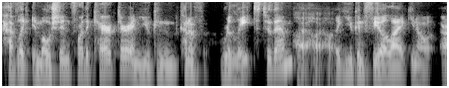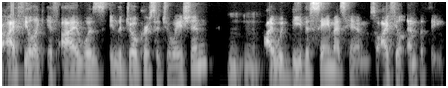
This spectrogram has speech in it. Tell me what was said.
have like emotion for the character and you can kind of relate to them. はいはいはい。Like you can feel like, you know, or I feel like if I was in the Joker situation, うんうん。I would be the same as him. So I feel empathy.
